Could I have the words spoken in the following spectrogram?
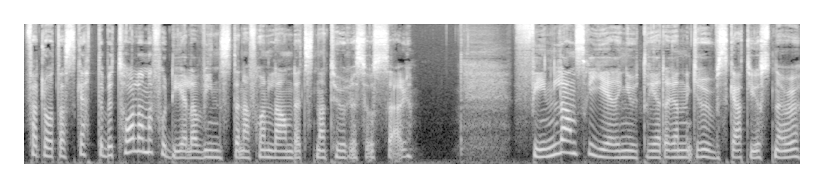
för att låta skattebetalarna få del av vinsterna från landets naturresurser. Finlands regering utreder en gruvskatt just nu.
